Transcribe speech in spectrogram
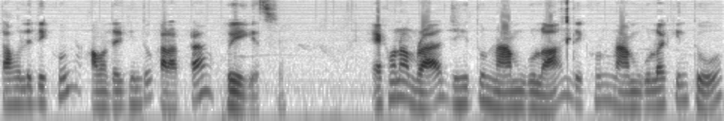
তাহলে দেখুন আমাদের কিন্তু কালারটা হয়ে গেছে। এখন আমরা যেহেতু নামগুলা, দেখুন নামগুলা কিন্তু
